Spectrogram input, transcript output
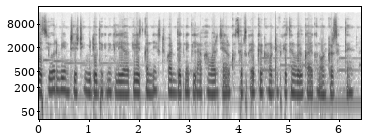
ऐसी और भी इंटरेस्टिंग वीडियो देखने के लिए या फिर इसका नेक्स्ट पार्ट देखने के लिए आप हमारे चैनल को सब्सक्राइब करके नोटिफिकेशन बेल का आइकन ऑन कर सकते हैं।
